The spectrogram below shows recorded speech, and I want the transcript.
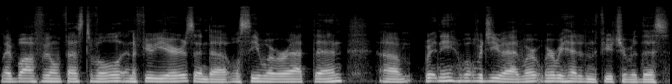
Les Bois Film Festival in a few years, and uh, we'll see where we're at then. Um, Whitney, what would you add? Where, where are we headed in the future with this?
